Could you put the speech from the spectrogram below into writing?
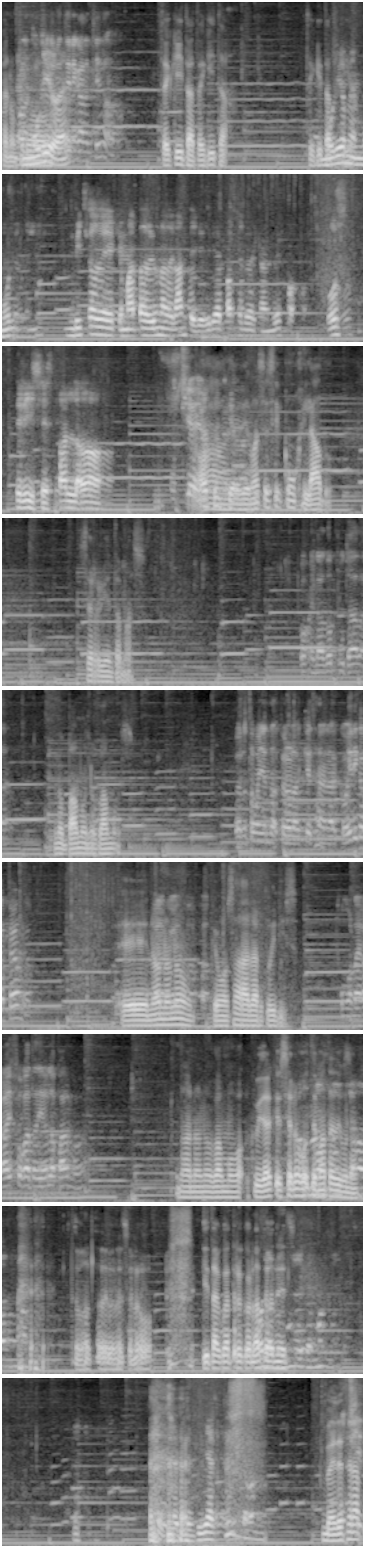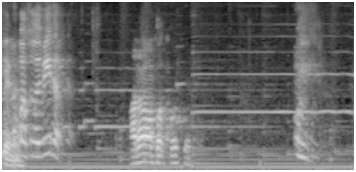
Bueno, Me como- murió, ¿No ¿eh? tiene calentito? te quita, te quita. Te quita. murió, frío. me murió. Un bicho de que mata de uno adelante. Yo diría pasar del cangrejo. Ostras, está al lado. Hostia, Ah, ya. Ah, además es el congelado. Se revienta más. Congelado putada. Nos vamos, nos vamos. Pero no estamos yendo. ¿Pero la que está en el arcoíris, campeón? Eh, no, no, no. Que vamos al arco iris. Como le hagáis fogata yo en la palma, ¿eh? No, no, no, vamos. Cuidado que ese lobo te No, mata de no, una. no, Te mata de una ese lobo. Quita cuatro corazones. Merece la pena. vaso de vida. Ahora va por José.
